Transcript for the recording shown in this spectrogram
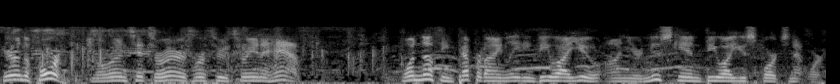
here in the fourth. No runs, hits, or errors. We're through three and a half. One nothing. Pepperdine leading BYU on your Nu Skin BYU Sports Network.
